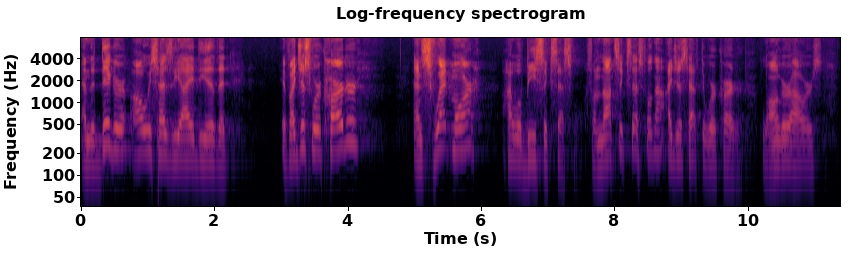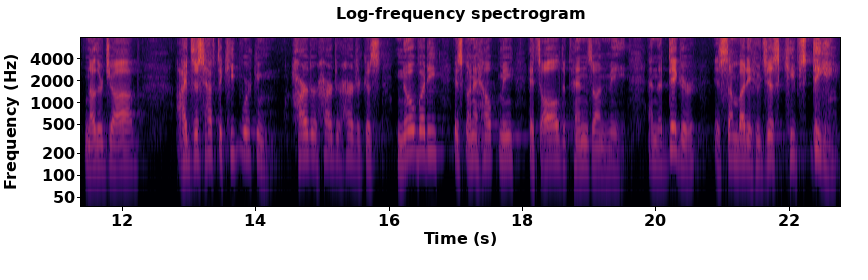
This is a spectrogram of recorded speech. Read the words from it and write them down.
And the digger always has the idea that if I just work harder and sweat more, I will be successful. If I'm not successful now, I just have to work harder. Longer hours, another job. I just have to keep working harder, harder, harder because nobody is going to help me. It all depends on me. And the digger is somebody who just keeps digging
